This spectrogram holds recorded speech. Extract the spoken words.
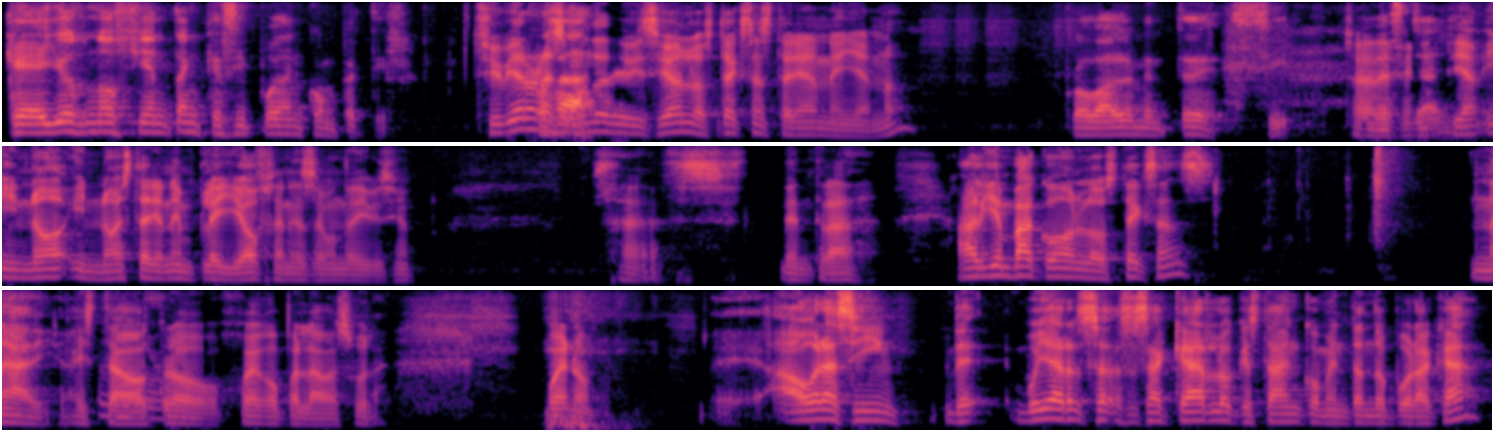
que ellos no sientan que sí pueden competir. Si hubiera una segunda división, los Texans estarían en ella, ¿no? Probablemente sí. O sea, definitivamente. Y no, y no estarían en playoffs en esa segunda división. O sea, de entrada. ¿Alguien va con los Texans? Nadie. Ahí está otro juego para la basura. Bueno, eh, ahora sí, voy a sacar lo que estaban comentando por acá.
